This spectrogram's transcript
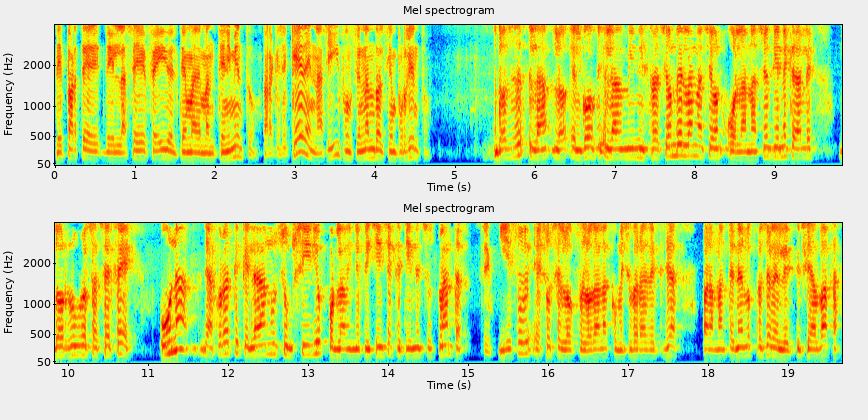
de parte de la CFE y del tema de mantenimiento, para que se queden así funcionando al 100%. Entonces, la, la administración de la nación o la nación tiene que darle dos rubros a CFE. Una, acuérdate que le dan un subsidio por la ineficiencia que tienen sus plantas. Y eso eso se lo, se lo da la Comisión Federal de Electricidad para mantener los precios de la electricidad baja.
